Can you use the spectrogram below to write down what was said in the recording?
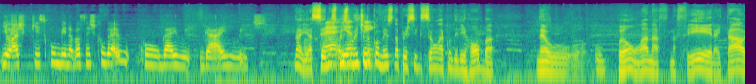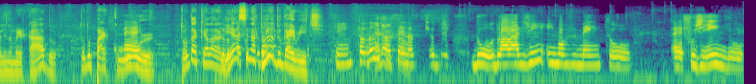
E eu acho que isso combina bastante com o Guy, com o Guy, Guy Ritchie. Não, e as cenas, É, principalmente no assim- começo da perseguição lá, quando ele rouba né, o, o pão lá na, na feira e tal, ali no mercado, todo o parkour, toda aquela ali é a assinatura do Guy Ritchie. Sim, todas É, não, essas então. cenas do, do, do Aladdin em movimento, é, fugindo,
